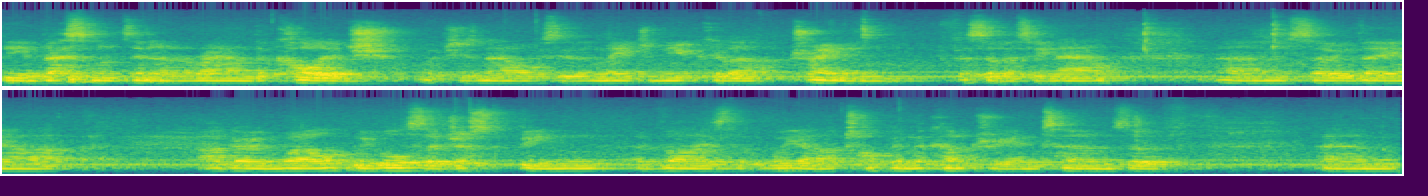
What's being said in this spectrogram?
the investments in and around the college, which is now obviously the major nuclear training facility now. Um, so they are are going well. We've also just been advised that we are top in the country in terms of um,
